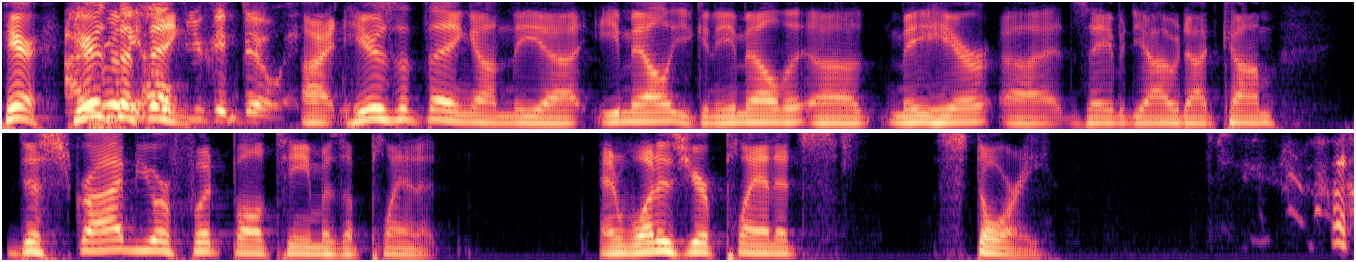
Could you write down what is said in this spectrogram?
Here, here's really the thing. You can do it. All right, here's the thing on the uh, email. You can email uh, me here uh, at zabe@yahoo.com. Describe your football team as a planet. And what is your planet's story?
